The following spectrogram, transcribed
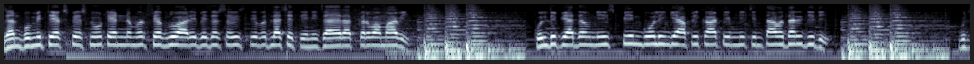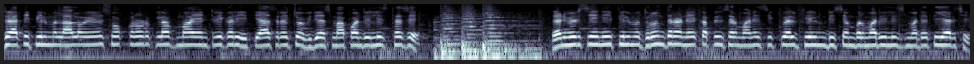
જન્મભૂમિ એક્સપ્રેસનું ટ્રેન નંબર ફેબ્રુઆરી બે હજાર છવ્વીસથી બદલાશે તેની જાહેરાત કરવામાં આવી. કુલદીપ યાદવની સ્પિન બોલિંગે આફ્રિકા ટીમની ચિંતા વધારી દીધી. ગુજરાતી ફિલ્મ લાલોએ સો કરોડ ક્લબમાં એન્ટ્રી કરી, ઇતિહાસ રચ્યો, વિદેશમાં પણ રિલીઝ થશે. રણવીર સિંહની ફિલ્મ ધુરંધર અને કપિલ શર્માની સિક્વેલ ફિલ્મ ડિસેમ્બરમાં રિલીઝ માટે તૈયાર છે.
